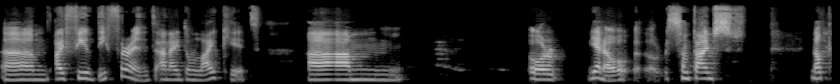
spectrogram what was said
Um, i feel different and i don't like it. Um, or you know sometimes not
